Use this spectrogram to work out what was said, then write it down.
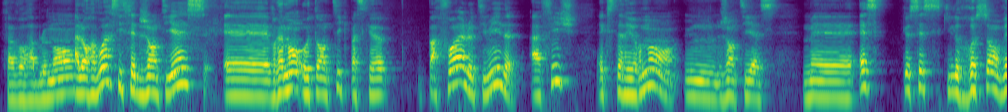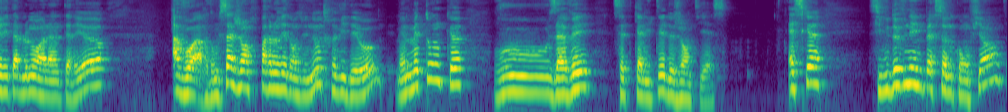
favorablement. Alors à voir si cette gentillesse est vraiment authentique, parce que parfois le timide affiche extérieurement une gentillesse. Mais est-ce que c'est ce qu'il ressent véritablement à l'intérieur? À voir. Donc ça, j'en reparlerai dans une autre vidéo. Mais mettons que vous avez cette qualité de gentillesse. Est-ce que si vous devenez une personne confiante,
